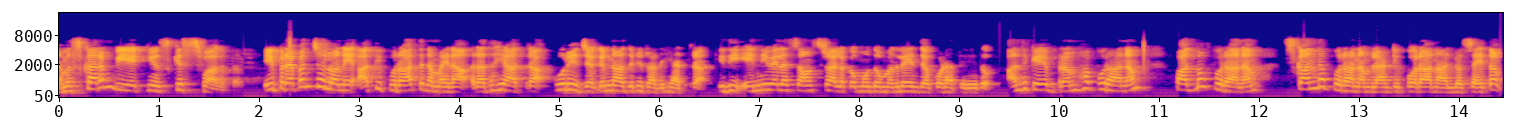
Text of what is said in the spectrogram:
నమస్కారం విఎయిట్ న్యూస్కి స్వాగతం. ఈ ప్రపంచంలోనే అతి పురాతనమైన రథయాత్ర పూరి జగన్నాథుని రథయాత్ర. ఇది ఎన్ని వేల సంవత్సరాలకు ముందు మొదలైందో కూడా తెలియదు అందుకే బ్రహ్మ పురాణం పద్మ పురాణం స్కంద పురాణం లాంటి పురాణాల్లో సైతం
